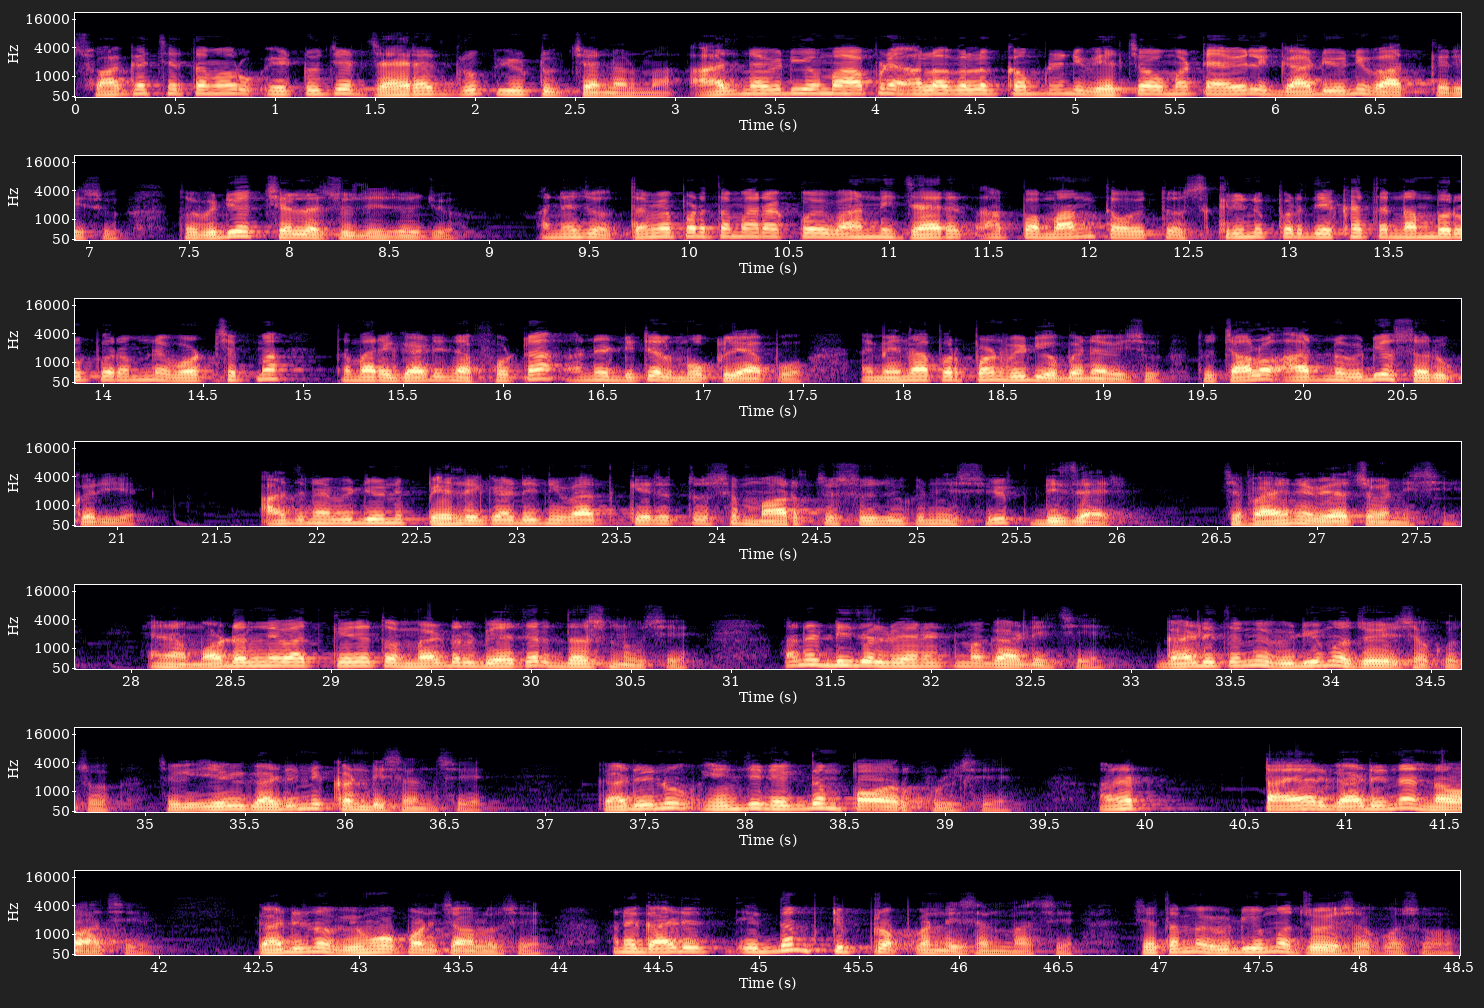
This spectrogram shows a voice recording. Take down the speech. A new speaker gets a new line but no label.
સ્વાગત છે તમારું એ ટુ ઝેડ જાહેરાત ગ્રુપ યુટ્યુબ ચેનલમાં. આજના વિડીયોમાં આપણે અલગ અલગ કંપનીની વેચવા માટે આવેલી ગાડીઓની વાત કરીશું. તો વીડિયો છેલ્લે સુધી જોજો. અને જો તમે પણ તમારા કોઈ વાહનની જાહેરાત આપવા માંગતા હોય તો સ્ક્રીન ઉપર દેખાતા નંબર ઉપર અમને વોટ્સએપમાં તમારી ગાડીના ફોટા અને ડિટેલ મોકલી આપો. અમે એના પર પણ વીડિયો બનાવીશું. તો ચાલો આજનો વીડિયો શરૂ કરીએ. આજના વિડીયોની પહેલી ગાડીની વાત કરીએ તો છે મારુતિ સુઝુકીની સ્વિફ્ટ ડિઝાયર જે ભાઈને વેચવાની છે. એના મોડલની વાત કરીએ તો મોડલ બે હજાર દસનું છે અને ડીઝલ વેરિયન્ટમાં ગાડી છે. ગાડી તમે વિડીયોમાં જોઈ શકો છો કે એવી ગાડીની કન્ડિશન છે. ગાડીનું એન્જિન એકદમ પાવરફુલ છે અને ટાયર ગાડીના નવા છે. ગાડીનો વીમો પણ ચાલુ છે અને ગાડી એકદમ ટીપટોપ કન્ડિશનમાં છે જે તમે વિડીયોમાં જોઈ શકો છો.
